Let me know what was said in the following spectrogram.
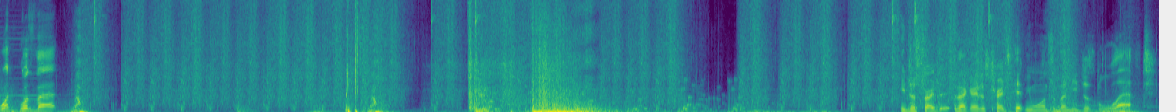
What was that? He just tried to, that guy just tried to hit me once and then he just left.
